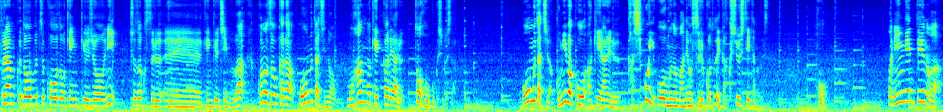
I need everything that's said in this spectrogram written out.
プランク動物行動研究所に所属する、えー、研究チームはこの増加がオウムたちの模範の結果であると報告しました。オウムたちはゴミ箱を開けられる賢いオウムの真似をすることで学習していたのです。ほう、まあ、人間っていうのは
